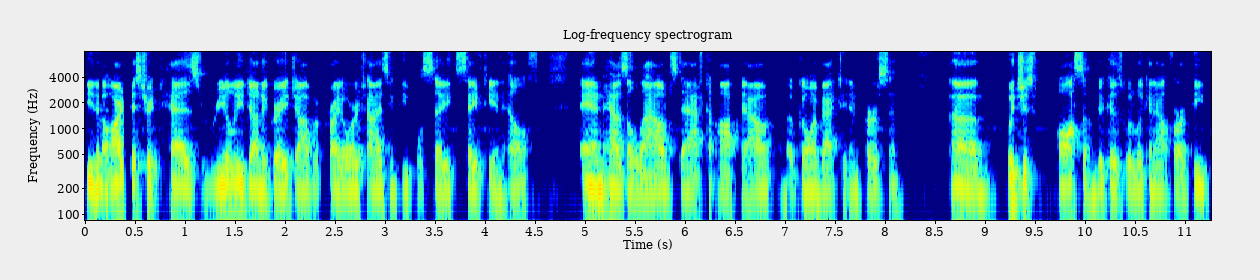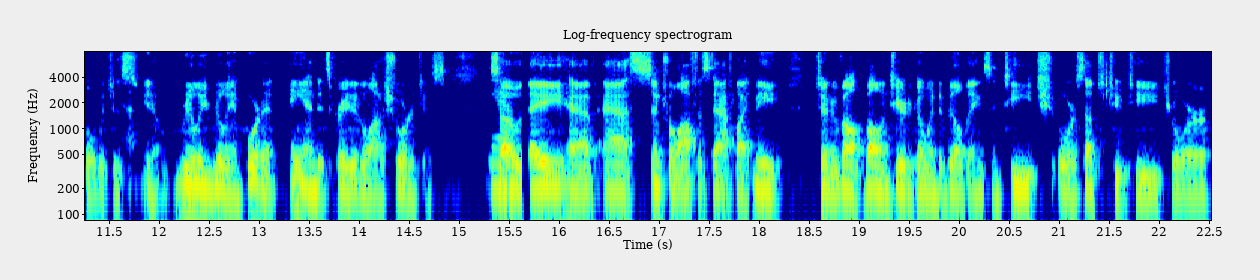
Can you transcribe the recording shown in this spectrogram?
you know our district has really done a great job of prioritizing people's sa- safety and health, and has allowed staff to opt out of going back to in person. Um, which is awesome because we're looking out for our people, which is you know really really important, and it's created a lot of shortages. So they have asked central office staff like me to vol- volunteer to go into buildings and teach or substitute teach or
